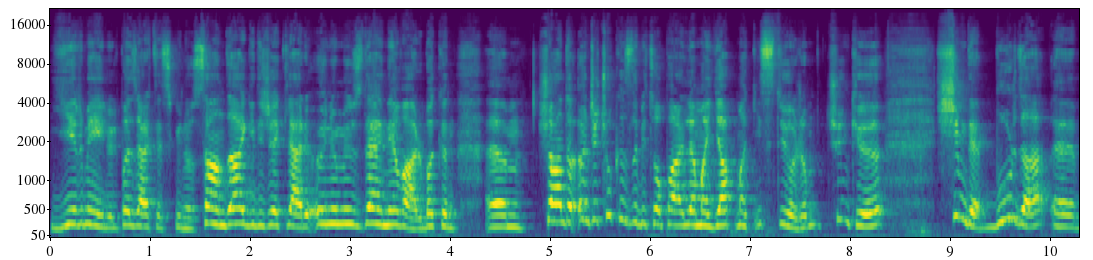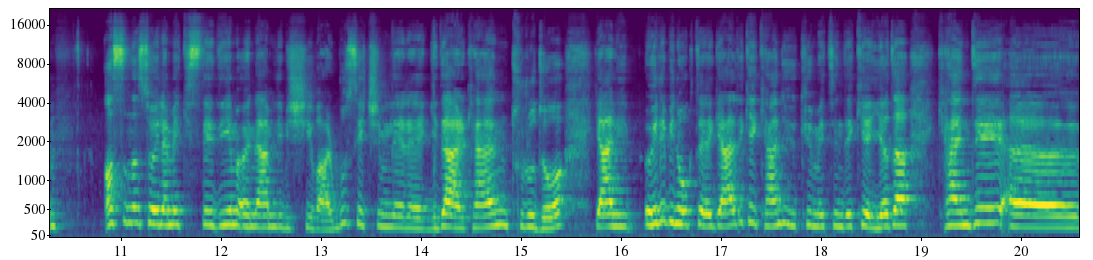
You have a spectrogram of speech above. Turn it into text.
20 Eylül pazartesi günü sandığa gidecekler. Önümüzde ne var? Bakın e, şu anda önce çok hızlı bir toparlama yapmak istiyorum. Çünkü şimdi burada... E, aslında söylemek istediğim önemli bir şey var. Bu seçimlere giderken Trudeau yani öyle bir noktaya geldi ki kendi hükümetindeki ya da kendi e,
